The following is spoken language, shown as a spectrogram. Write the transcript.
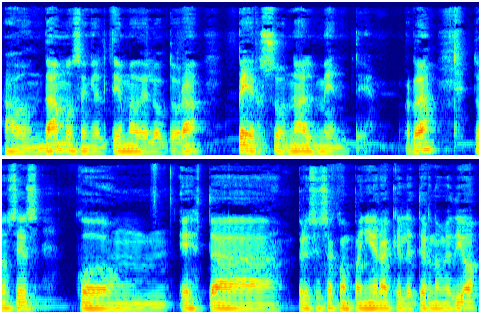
ahondamos en el tema de la Torah personalmente, ¿verdad? Entonces, con esta preciosa compañera que el Eterno me dio,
